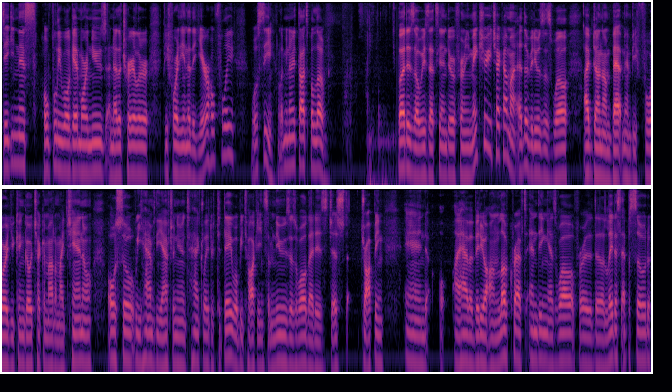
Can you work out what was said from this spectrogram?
digging this. Hopefully we'll get more news, another trailer before the end of the year. Hopefully we'll see. Let me know your thoughts below. But as always, that's going to do it for me. Make sure you check out my other videos as well. I've done on Batman before. You can go check them out on my channel. Also, we have the afternoon attack later today. We'll be talking some news as well that is just dropping. And oh, I have a video on Lovecraft ending as well for the latest episode,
